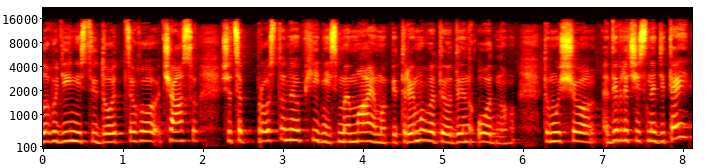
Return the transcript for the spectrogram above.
благодійністю до цього часу, що це просто необхідність. Ми маємо підтримувати один одного, тому що дивлячись на дітей,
